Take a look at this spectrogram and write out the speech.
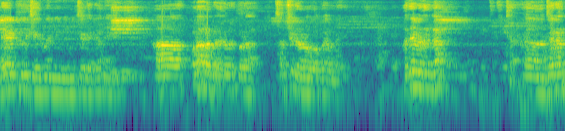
డైరెక్టర్లీ చైర్మన్ నియమించాడే కానీ ఆ కులాల ప్రజలకు కూడా సబ్సిడీ రుణ రూపాయి ఉన్నాయి. అదేవిధంగా జగన్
